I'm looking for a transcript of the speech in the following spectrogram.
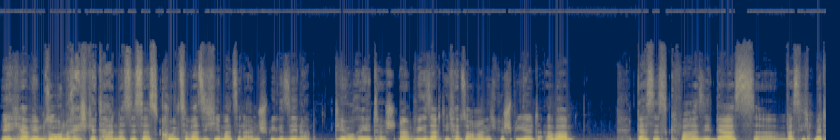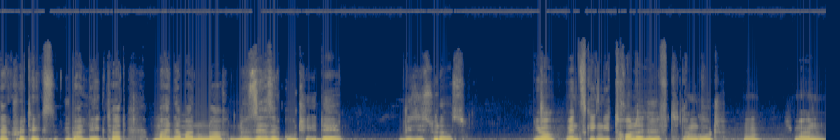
ich Ja. habe ihm so Unrecht getan. Das ist das Coolste, was ich jemals in einem Spiel gesehen habe. Theoretisch. Ne? Wie gesagt, ich habe es auch noch nicht gespielt, aber das ist quasi das, äh, was sich Metacritics überlegt hat. Meiner Meinung nach eine sehr, sehr gute Idee. Wie siehst du das? Ja, wenn es gegen die Trolle hilft, dann gut. Ne? Ich meine,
